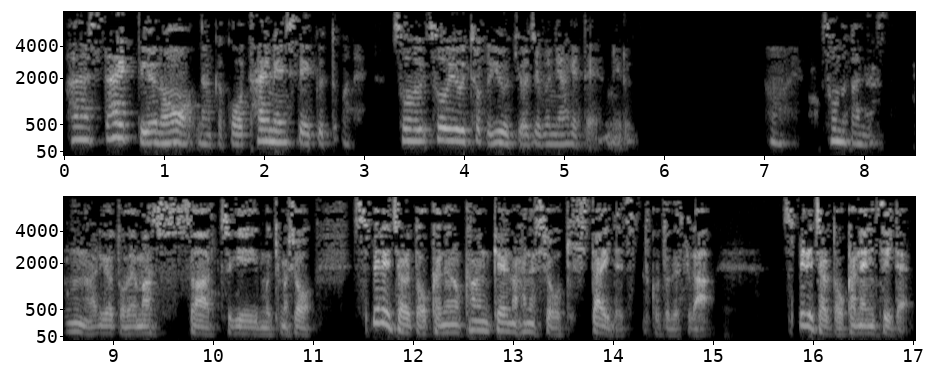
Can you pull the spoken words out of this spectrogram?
話したいっていうのを、なんかこう対面していくとかね。そうそういうちょっと勇気を自分にあげてみる。はい。そんな感じです。うん、ありがとうございます。さあ、次も行きましょう。スピリチュアルとお金の関係の話をお聞きしたいですってことですが、スピリチュアルとお金について。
